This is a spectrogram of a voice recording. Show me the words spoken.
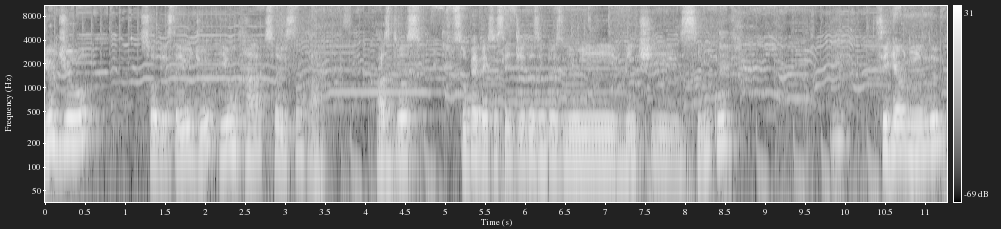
Yuju, solista Yuju, e um Ha, solista um Ha. As duas super bem sucedidas em 2025, se reunindo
